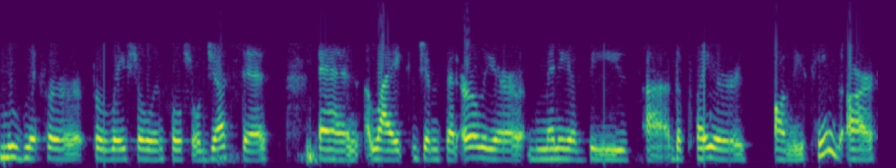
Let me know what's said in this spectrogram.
movement for, for racial and social justice. And like Jim said earlier, many of these, uh, the players on these teams are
